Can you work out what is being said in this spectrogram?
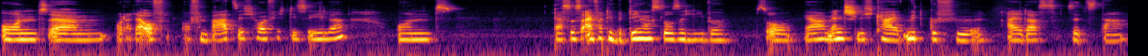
und ähm, oder da off offenbart sich häufig die Seele und das ist einfach die bedingungslose Liebe. So, ja, Menschlichkeit, Mitgefühl, all das sitzt da.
